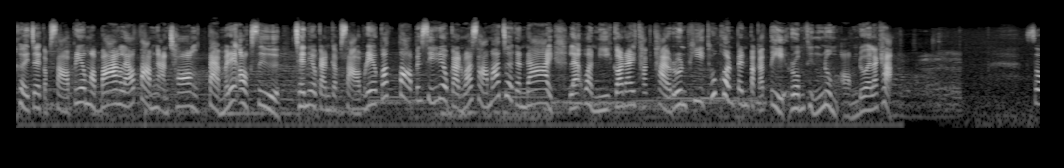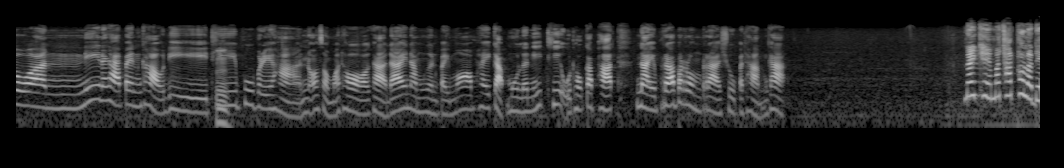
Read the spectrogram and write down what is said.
เคยเจอกับสาวเปรี้ยวมาบ้างแล้วตามงานช่อง แต่ไม่ได้ออกสื่อ เช่นเดียวกันกับสาวเปรี้ยวก็ตอบเป็นเสียงเดียวกันว่าสามารถเจอกันได้ และวันนี้ก็ได้ทักทายรุ่นพี่ทุกคนเป็นปกติรวมถึงหนุ่มอ๋อมด้วยละค่ะ ส่วนนี่นะคะเป็นข่าวดีที่ผู้บริหารอสมทค่ะ ได้นำเงินไปมอบให้กับมูลนิธิอุทกภัทรในพระบรมราชูปถัมภ์ค่ะ นายเคมทัศน์พลเด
